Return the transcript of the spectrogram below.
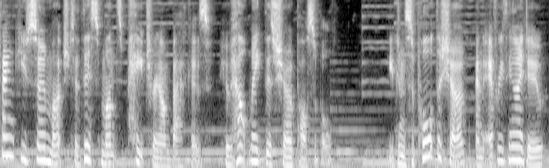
Thank you so much to this month's Patreon backers who help make this show possible. You can support the show and everything I do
